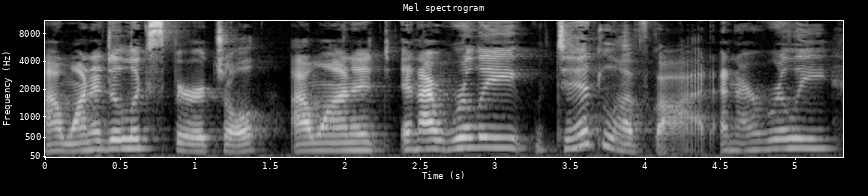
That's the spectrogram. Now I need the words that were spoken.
I wanted to look spiritual. I wanted, and I really did love God and I really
